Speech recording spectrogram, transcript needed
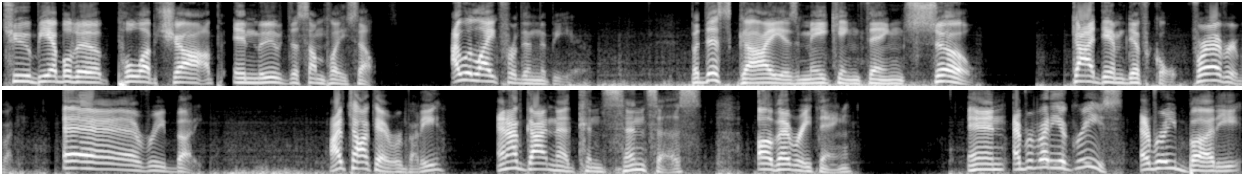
to be able to pull up shop and move to someplace else. I would like for them to be here. But this guy is making things so goddamn difficult for everybody. Everybody. I've talked to everybody and I've gotten a consensus of everything. And everybody agrees. Everybody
